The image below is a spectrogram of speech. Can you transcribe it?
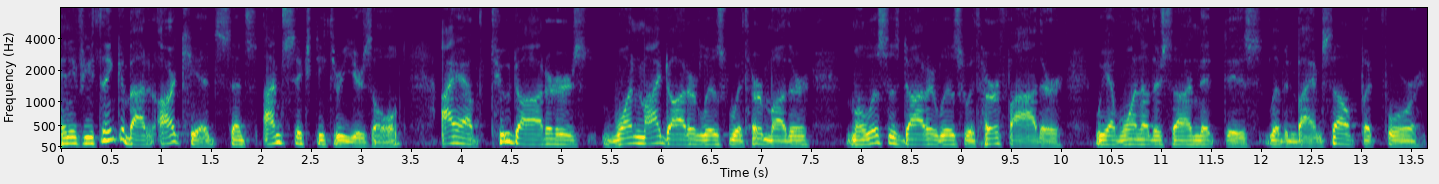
And if you think about it, our kids, since I'm 63 years old, I have two daughters. One, my daughter lives with her mother. Melissa's daughter lives with her father. We have one other son that is living by himself, but for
